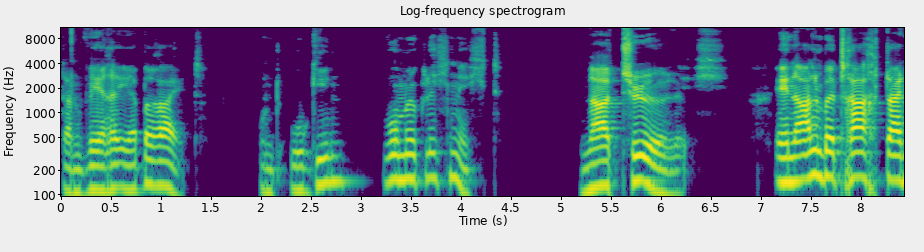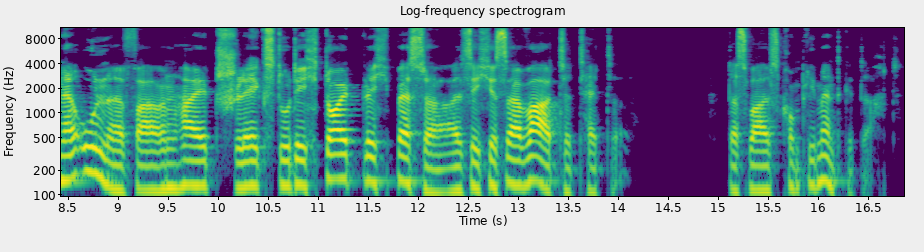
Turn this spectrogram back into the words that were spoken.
dann wäre er bereit. Und Ugin womöglich nicht. Natürlich. In Anbetracht deiner Unerfahrenheit schlägst du dich deutlich besser, als ich es erwartet hätte. Das war als Kompliment gedacht.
